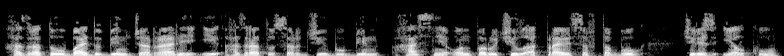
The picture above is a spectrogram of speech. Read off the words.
Хазрату Убайду бин Джаррари и Хазрату Сарджибу бин Хасне он поручил отправиться в Табук через Ялку.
